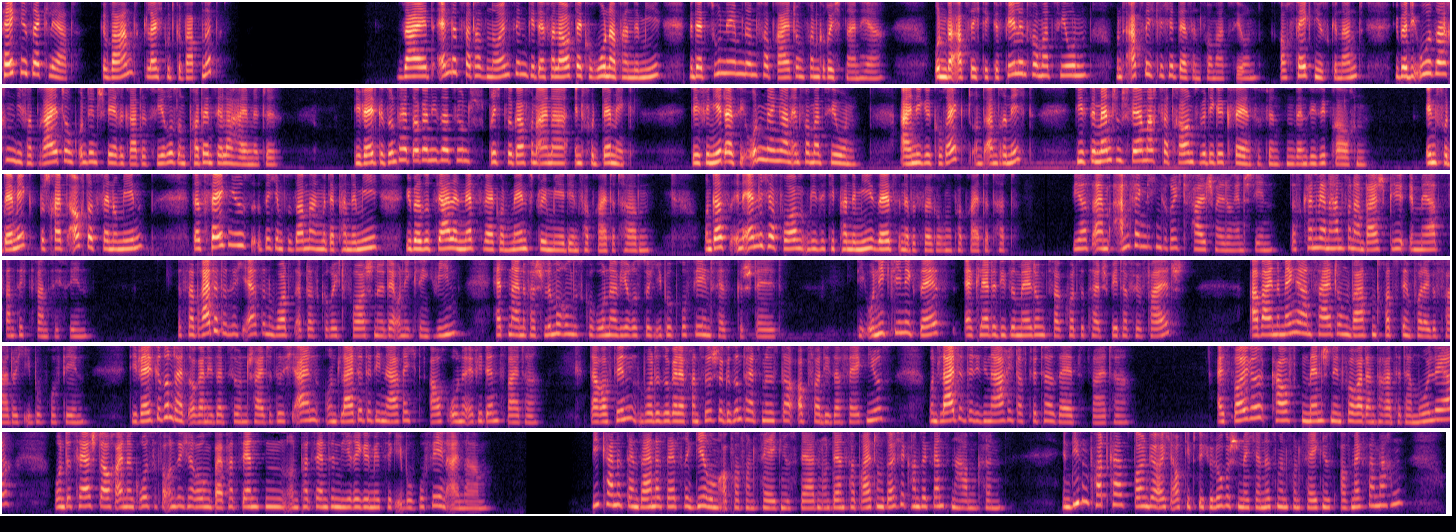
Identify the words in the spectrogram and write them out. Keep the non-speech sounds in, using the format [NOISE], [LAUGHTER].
Fake News erklärt. Gewarnt, gleich gut gewappnet. Seit Ende 2019 geht der Verlauf der Corona-Pandemie mit der zunehmenden Verbreitung von Gerüchten einher. Unbeabsichtigte Fehlinformationen und absichtliche Desinformation, auch Fake News genannt, über die Ursachen, die Verbreitung und den Schweregrad des Virus und potenzieller Heilmittel. Die Weltgesundheitsorganisation spricht sogar von einer Infodemic, definiert als die Unmenge an Informationen, einige korrekt und andere nicht, die es den Menschen schwer macht, vertrauenswürdige Quellen zu finden, wenn sie sie brauchen. Infodemic beschreibt auch das Phänomen, dass Fake News sich im Zusammenhang mit der Pandemie über soziale Netzwerke und Mainstream-Medien verbreitet haben. Und das in ähnlicher Form, wie sich die Pandemie selbst in der Bevölkerung verbreitet hat. Wie aus einem anfänglichen Gerücht Falschmeldungen entstehen, das können wir anhand von einem Beispiel im März 2020 sehen. Es verbreitete sich erst in WhatsApp das Gerücht, Forschende der Uniklinik Wien hätten eine Verschlimmerung des Coronavirus durch Ibuprofen festgestellt. Die Uniklinik selbst erklärte diese Meldung zwar kurze Zeit später für falsch, aber eine Menge an Zeitungen warnten trotzdem vor der Gefahr durch Ibuprofen. Die Weltgesundheitsorganisation schaltete sich ein und leitete die Nachricht auch ohne Evidenz weiter. Daraufhin wurde sogar der französische Gesundheitsminister Opfer dieser Fake News und leitete die Nachricht auf Twitter selbst weiter. Als Folge kauften Menschen den Vorrat an Paracetamol leer und es herrschte auch eine große Verunsicherung bei Patienten und Patientinnen, die regelmäßig Ibuprofen einnahmen. Wie kann es denn sein, dass selbst Regierungen Opfer von Fake News werden und deren Verbreitung solche Konsequenzen haben können? In diesem Podcast wollen wir euch auf die psychologischen Mechanismen von Fake News aufmerksam machen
